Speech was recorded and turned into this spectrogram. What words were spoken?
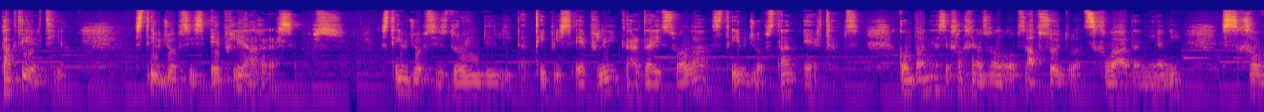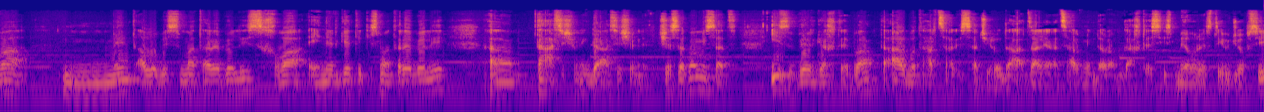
ფაქტი ერთია. სტივ ჯობსის Apple-ი აღარ არსებობს. სტივ ჯობსის დროინდელი და ტიპის Apple გარდაიცვალა სტივ ჯობსთან ერთად. კომპანიას ახლა ხელმძღვანელობს აბსოლუტურად სხვა ადამიანი, სხვა მენტალობის მატარებელი, სხვა ენერგეტიკის მატარებელი და ასე შემდეგ და ასე შემდეგ. შესაბამისად, ის ვერ გახდება და ალბათ არც არის საჭირო და ძალიანაც არ მინდა რომ გახდეს ის მეორე სტივ ჯობსი.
